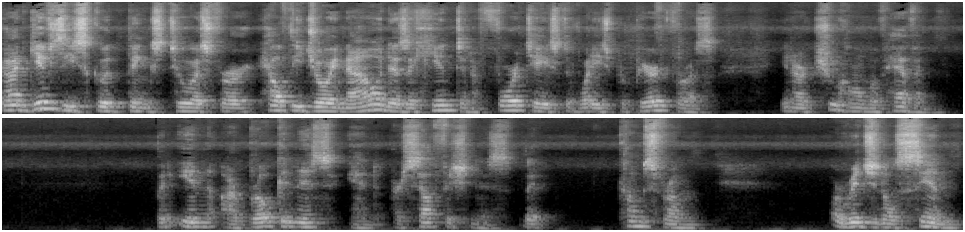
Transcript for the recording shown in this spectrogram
God gives these good things to us for healthy joy now and as a hint and a foretaste of what He's prepared for us in our true home of heaven. But in our brokenness and our selfishness that comes from original sin,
